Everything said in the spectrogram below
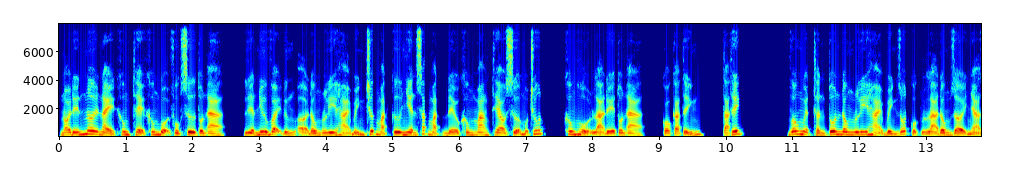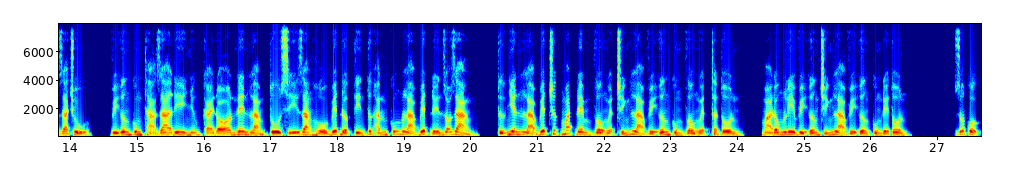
nói đến nơi này không thể không bội phục sư tôn A, liền như vậy đứng ở Đông Ly Hải Bình trước mặt cư nhiên sắc mặt đều không mang theo sửa một chút, không hổ là đế tôn A, có cá tính, ta thích. Vô Nguyệt thần tôn Đông Ly Hải Bình rốt cuộc là đông rời nhà gia chủ, vị ương cung thả ra đi những cái đó nên làm tu sĩ giang hồ biết được tin tức hắn cũng là biết đến rõ ràng, tự nhiên là biết trước mắt đêm vô nguyệt chính là vị ương cung vô nguyệt thần tôn, mà đông ly vị ương chính là vị ương cung đế tôn. Rốt cuộc,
